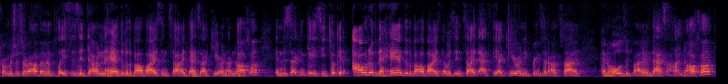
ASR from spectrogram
from Rishus Harabim and places it down in the hand of the balabais inside. That's akira and hanacha. In the second case, he took it out of the hand of the balabais that was inside. That's the akira, and he brings it outside and holds it by him, that's a hanacha.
